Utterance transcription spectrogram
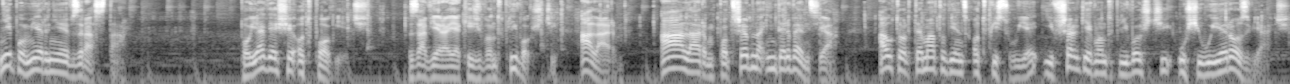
niepomiernie wzrasta. Pojawia się odpowiedź. Zawiera jakieś wątpliwości. Alarm. Alarm, potrzebna interwencja. Autor tematu więc odpisuje i wszelkie wątpliwości usiłuje rozwiać.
